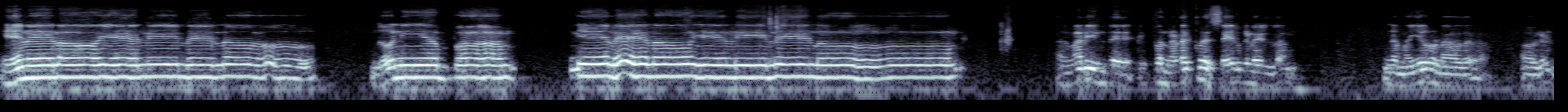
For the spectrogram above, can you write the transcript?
ஏலேலோ ஏலேலோ துனியப்பாம் ஏலேலோ ஏலேலோ அது மாதிரி இந்த இப்ப நடக்கிற செயல்களை எல்லாம் இந்த மயூரநாதர் அவர்கள்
